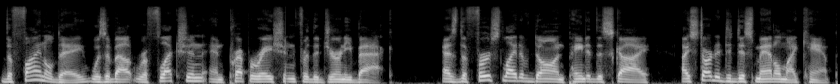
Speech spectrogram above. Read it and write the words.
the final day was about reflection and preparation for the journey back. As the first light of dawn painted the sky, I started to dismantle my camp.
